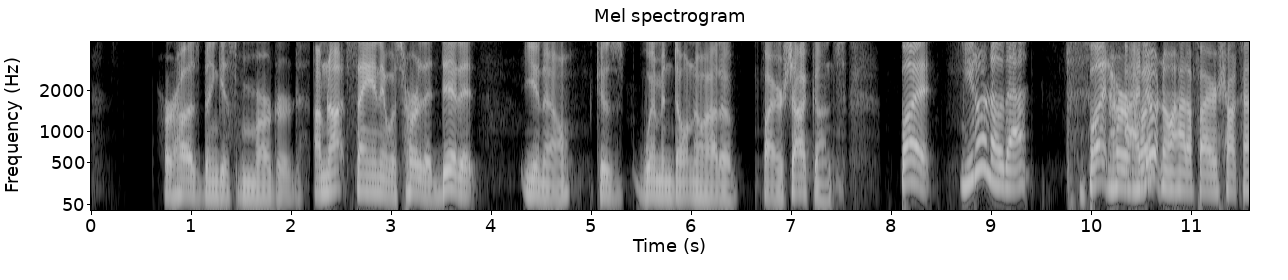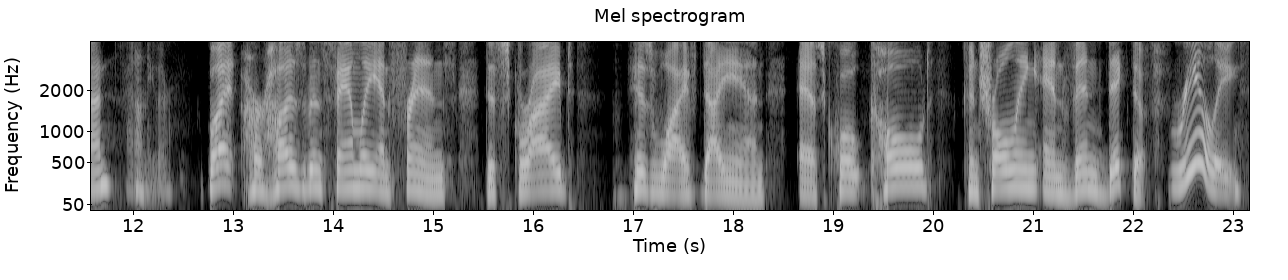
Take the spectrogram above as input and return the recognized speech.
her husband gets murdered. I'm not saying it was her that did it, you know, because women don't know how to fire shotguns. But You don't know that. but her i hu- don't know how to fire a shotgun I don't either. but her husband's family and friends described his wife Diane as quote cold, controlling and vindictive. really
